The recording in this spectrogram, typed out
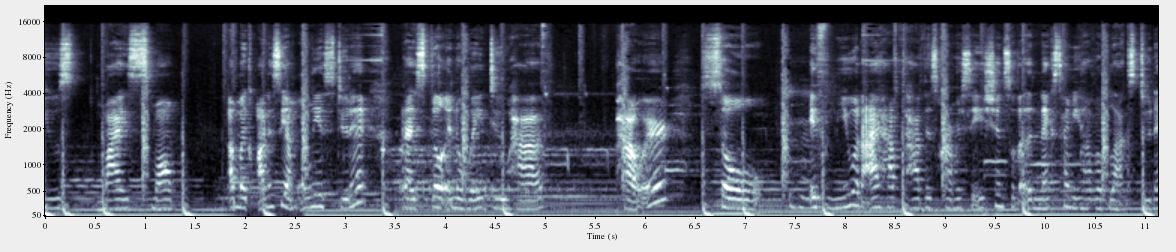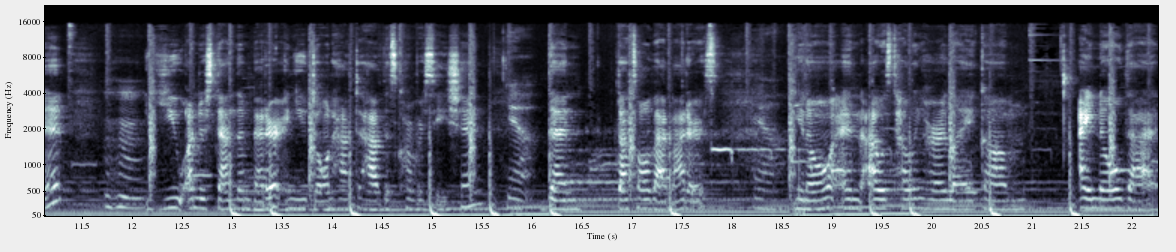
use my small I'm like, honestly, I'm only a student, but I still, in a way, do have power. So Mm-hmm. if you and I have to have this conversation so that the next time you have a black student, Mm-hmm. you understand them better and you don't have to have this conversation, Yeah. then that's all that matters. You know and i was telling her like um i know that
